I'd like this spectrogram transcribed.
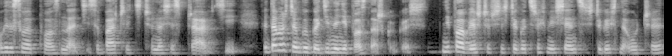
mogę osobę poznać i zobaczyć, czy ona się sprawdzi. Wiadomo, że w ciągu godziny nie poznasz kogoś. Nie powiesz, czy w ciągu trzech miesięcy się czegoś nauczy.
